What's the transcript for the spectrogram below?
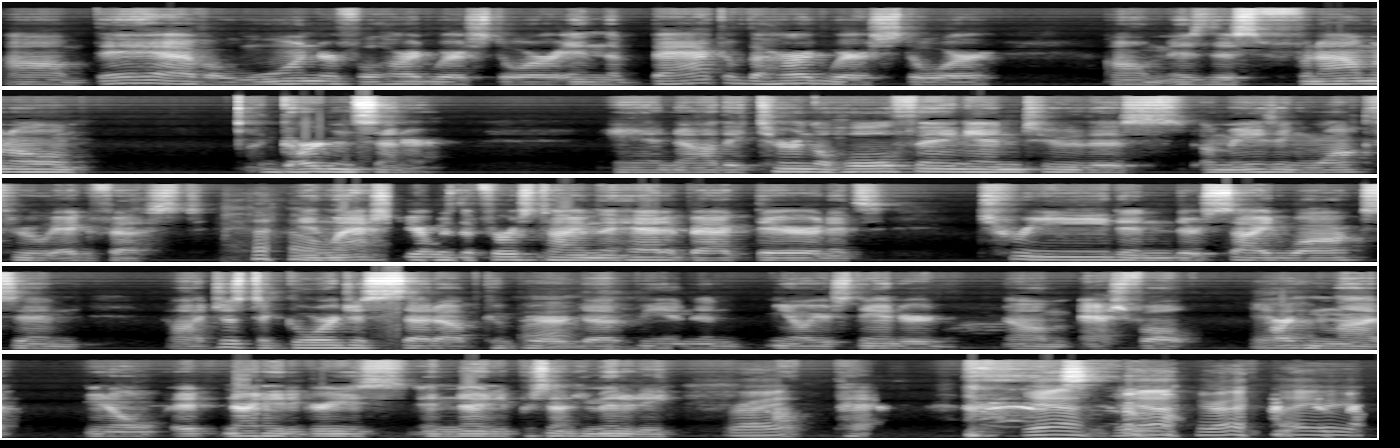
um, they have a wonderful hardware store. In the back of the hardware store um, is this phenomenal garden center, and uh, they turned the whole thing into this amazing walkthrough egg fest. and last year was the first time they had it back there, and it's treed and there's sidewalks and uh, just a gorgeous setup compared wow. to being in you know your standard um, asphalt yeah. parking lot. You know, at 90 degrees and 90 percent humidity. Right. Yeah, so. yeah, right. I hear you.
